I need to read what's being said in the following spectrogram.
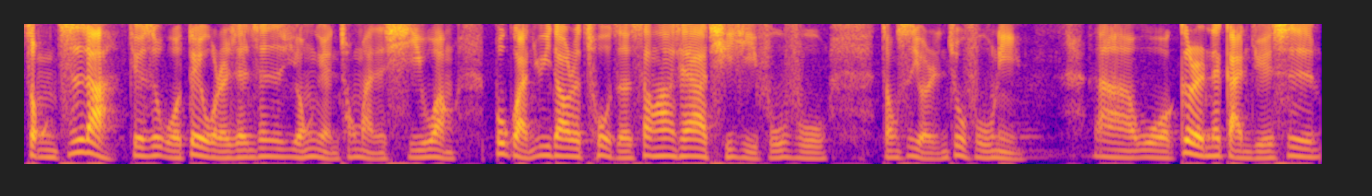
总之啦，就是我对我的人生是永远充满着希望，不管遇到了挫折，上上下下起起伏伏，总是有人祝福你。那我个人的感觉是，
